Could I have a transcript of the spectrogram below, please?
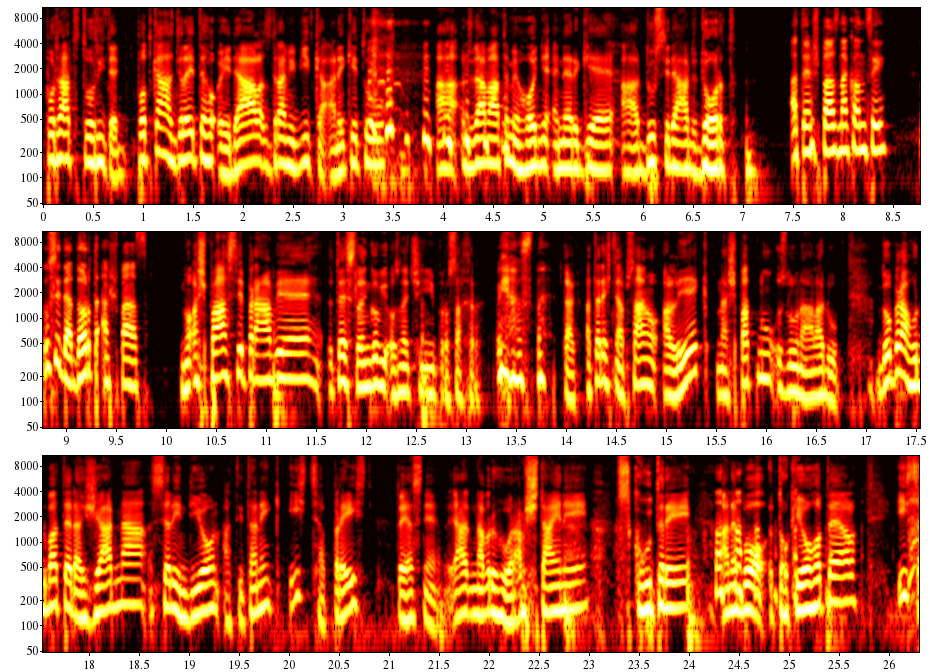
pořád tvoříte podcast, dělejte ho i dál, zdraví Vítka a Nikitu a dodáváte mi hodně energie a jdu si dát dort. A ten špás na konci? Jdu si dát dort a špás. No a špás je právě, to je slangový označení pro sachr. Jasné. Tak a tady je napsáno a liek na špatnou zlou náladu. Dobrá hudba teda žádná Celine Dion a Titanic, iść prejsť, to je jasně, já navrhuji Rammsteiny, skútry, anebo Tokyo Hotel, iść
